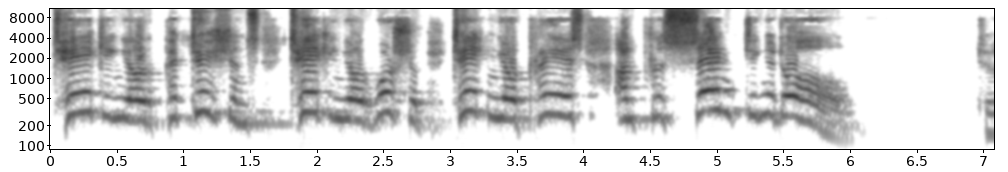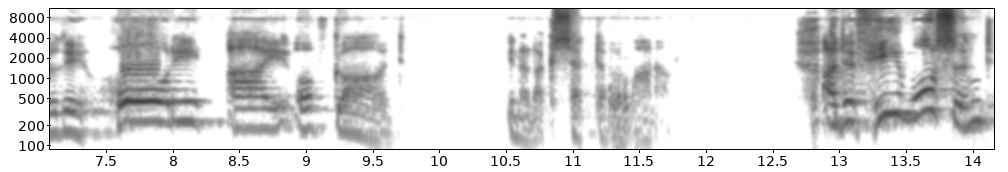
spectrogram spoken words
taking your petitions, taking your worship, taking your praise, and presenting it all to the holy eye of God in an acceptable manner. And if he wasn't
